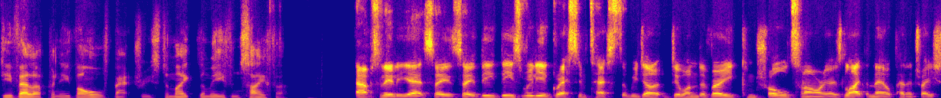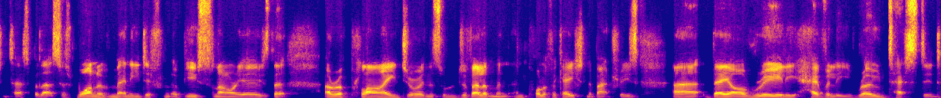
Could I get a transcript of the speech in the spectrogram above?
develop and evolve batteries to make them even safer. Absolutely, yeah. So, so the, these really aggressive tests that we do, do under very controlled scenarios, like the nail penetration test, but that's just one of many different abuse scenarios that are applied during the sort of development and qualification of batteries. Uh, they are really heavily road tested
